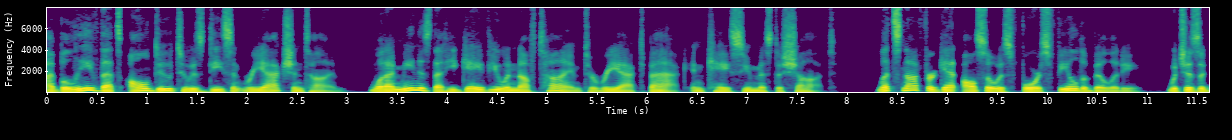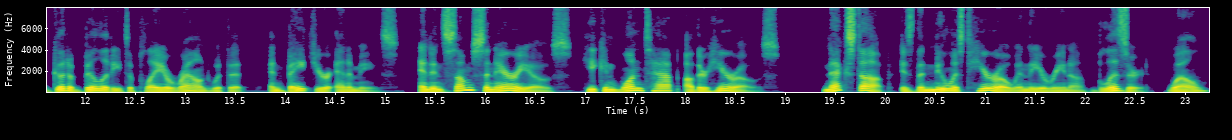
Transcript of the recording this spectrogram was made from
I believe that's all due to his decent reaction time. What I mean is that he gave you enough time to react back in case you missed a shot. Let's not forget also his force field ability, which is a good ability to play around with it and bait your enemies. And in some scenarios, he can one-tap other heroes. Next up is the newest hero in the arena, Blizzard. Well,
